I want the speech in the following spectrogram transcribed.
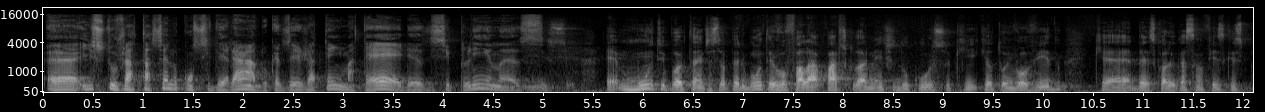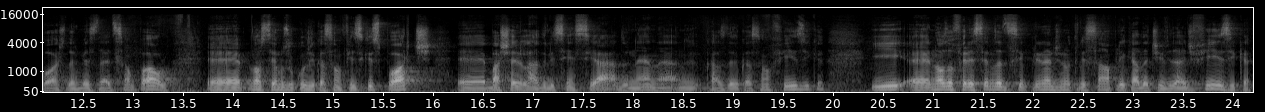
é, isto já está sendo considerado, quer dizer, já tem matérias, disciplinas? Isso. É muito importante a sua pergunta. Eu vou falar particularmente do curso que, que eu estou envolvido, que é da Escola de Educação Física e Esporte da Universidade de São Paulo. É, nós temos o curso de Educação Física e Esporte, é, bacharelado licenciado, né, na, no caso da Educação Física, e é, nós oferecemos a disciplina de nutrição aplicada à atividade física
